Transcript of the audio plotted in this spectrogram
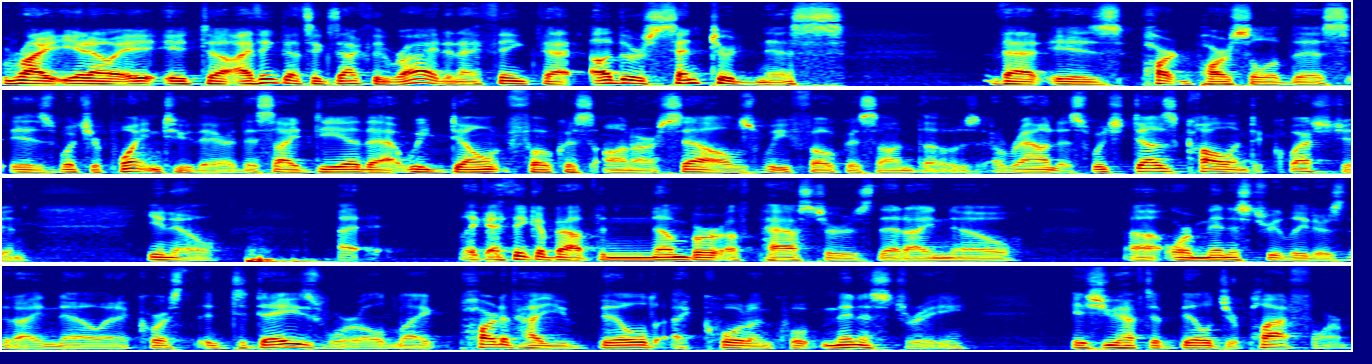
Right. You know, it. it uh, I think that's exactly right, and I think that other centeredness that is part and parcel of this is what you're pointing to there. This idea that we don't focus on ourselves, we focus on those around us, which does call into question, you know, I, like I think about the number of pastors that I know. Uh, or ministry leaders that I know. And of course, in today's world, like part of how you build a quote unquote ministry is you have to build your platform.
